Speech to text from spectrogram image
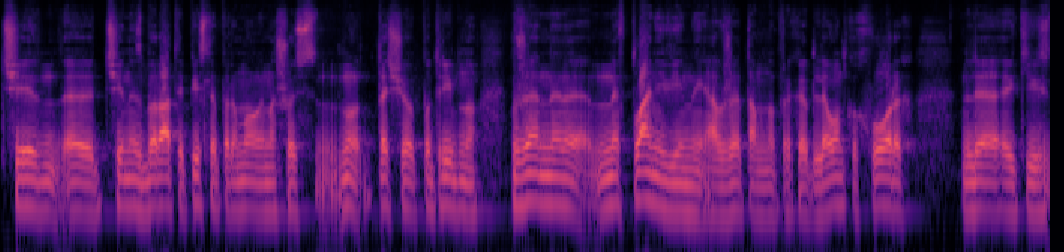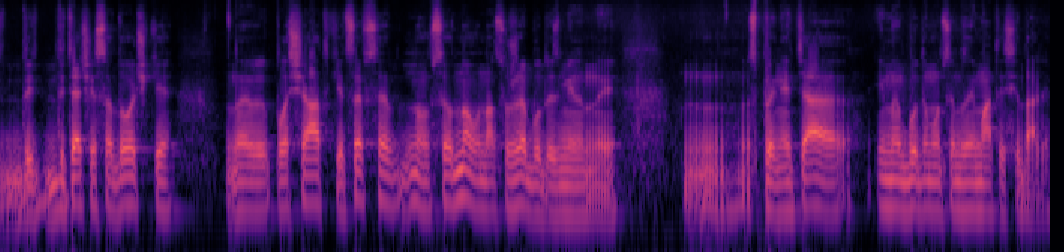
чи, е, чи не збирати після перемоги на щось, ну, те, що потрібно, вже не, не в плані війни, а вже там, наприклад, для онкохворих, для якихось дитячі садочки, е, площадки, це все, ну, все одно у нас вже буде змінене м, сприйняття, і ми будемо цим займатися і далі.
